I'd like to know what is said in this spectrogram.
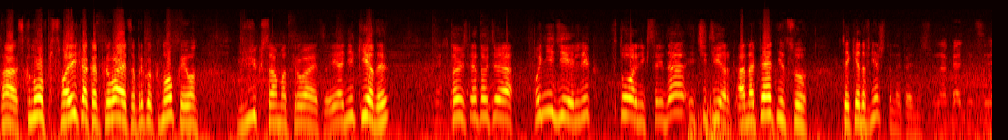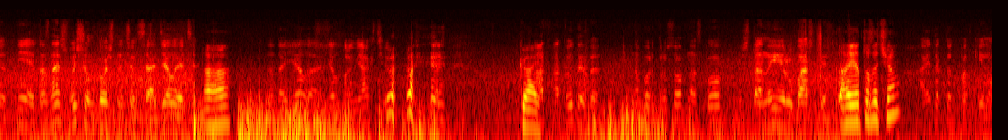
А, с кнопки, смотри, как открывается, прикольно, кнопка, и он вик, сам открывается. И они кеды. То есть это у тебя понедельник, вторник, среда и четверг. А на пятницу... У тебя кедов нет, что ли, на пятницу? На пятнице нет. Не, это знаешь, вышел дождь начался, делаете. Ага, Надоело, дел помягче. кайф. А, а тут это, набор трусов, носков, штаны и рубашки. А это зачем? А это кто-то подкинул.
